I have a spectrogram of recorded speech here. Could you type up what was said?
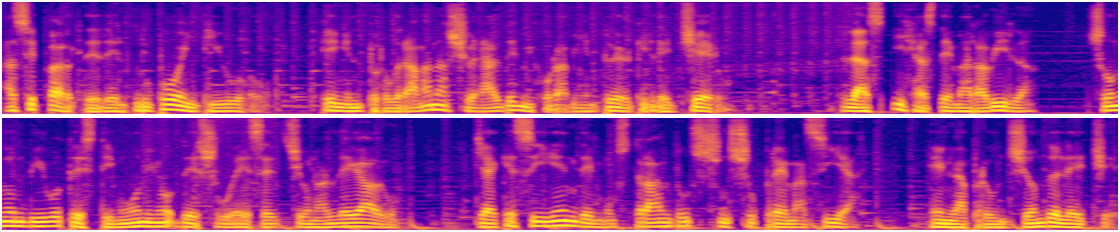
Hace parte del Grupo 21 en el Programa Nacional de Mejoramiento del Lechero. Las hijas de Maravilla son el vivo testimonio de su excepcional legado, ya que siguen demostrando su supremacía en la producción de leche,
